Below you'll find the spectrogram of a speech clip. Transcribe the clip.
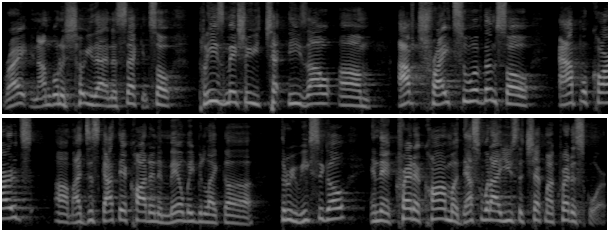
right? And I'm going to show you that in a second. So please make sure you check these out. Um, I've tried two of them. So Apple cards, um, I just got their card in the mail maybe like uh, three weeks ago. And then Credit Karma, that's what I use to check my credit score.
